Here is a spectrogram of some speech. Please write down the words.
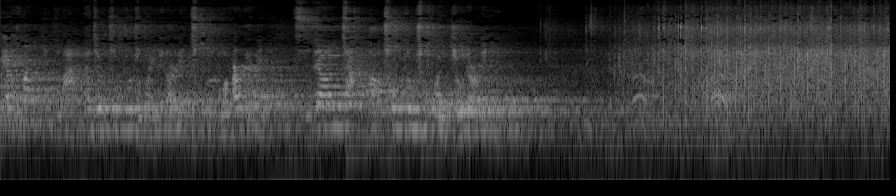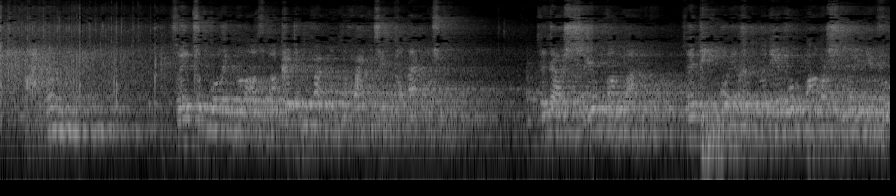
别人换名字嘛，那就冲出重围一点零，冲出重围二点零，只要涨到冲出重围九点零。所以中国很多老师把课程换名字换一切搞来搞去，这叫使用方法。所以苹果有很多天赋，包括使用天赋。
